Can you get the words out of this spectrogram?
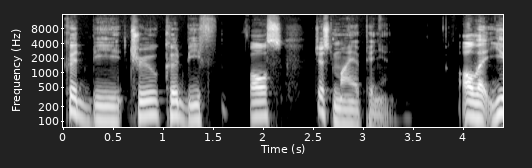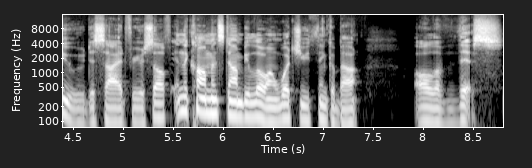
Could be true, could be false, just my opinion. I'll let you decide for yourself in the comments down below on what you think about all of this.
